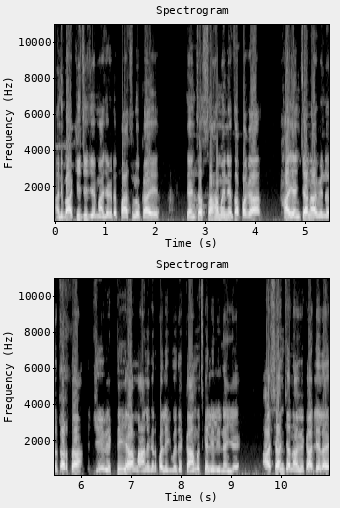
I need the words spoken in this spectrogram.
आणि बाकीचे जे माझ्याकडे पाच लोक आहेत त्यांचा सहा महिन्याचा पगार हा यांच्या नावे न काढता जी व्यक्ती या महानगरपालिकेमध्ये कामच केलेली नाही आहे आशांच्या नावे काढलेला आहे.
